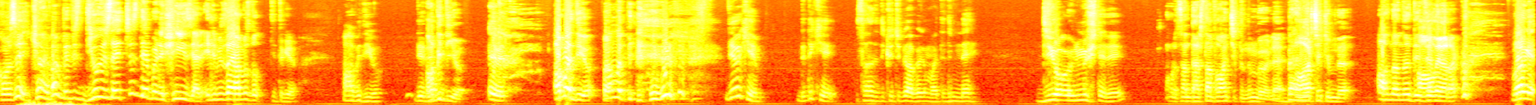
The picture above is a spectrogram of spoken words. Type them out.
Konser iki ay var ve biz Dio izleyeceğiz diye böyle şeyiz yani. Elimiz ayağımız titriyor. Abi diyor. Dedi. Abi diyor. Evet. Ama diyor. Ama diyor ki dedi ki sana dedi kötü bir haberim var. Dedim ne? Dio ölmüş dedi. Orada sen dersten falan çıktın değil mi böyle? Ben- Ağır çekimde. Ananı dedim. Ağlayarak. Var ya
